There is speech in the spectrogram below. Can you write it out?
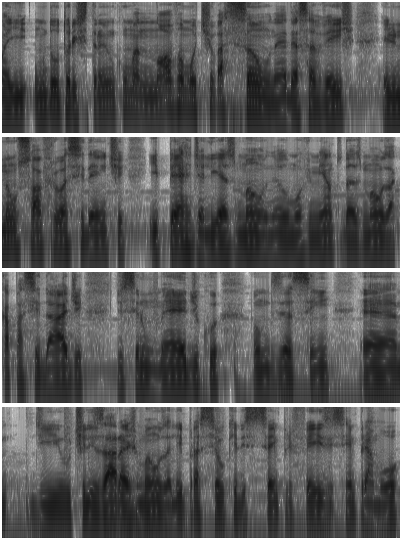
aí um Doutor Estranho com uma nova motivação, né? Dessa vez ele não sofre o acidente e perde ali as mãos, né? O movimento das mãos, a capacidade de ser um médico, vamos dizer assim, é, de utilizar as mãos ali para ser o que ele sempre fez e sempre amou,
